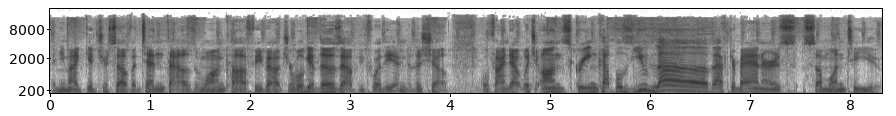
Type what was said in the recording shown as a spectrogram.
and you might get yourself a 10,000 won coffee voucher. We'll give those out before the end of the show. We'll find out which on screen couples you love after banners Someone to You.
